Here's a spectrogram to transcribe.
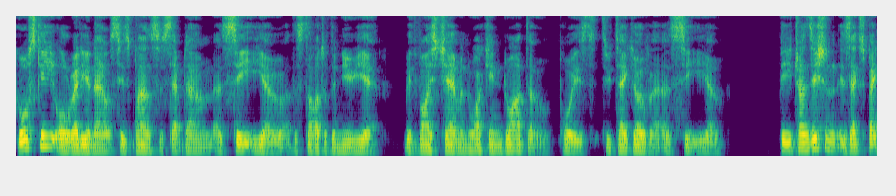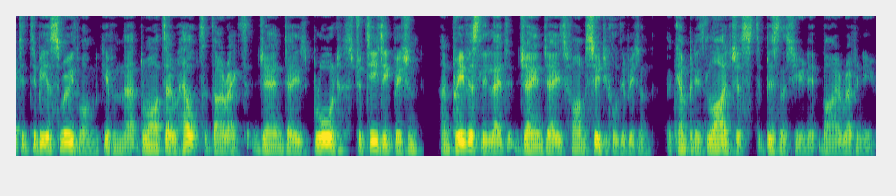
Gorsky already announced his plans to step down as CEO at the start of the new year, with Vice Chairman Joaquin Duato poised to take over as CEO. The transition is expected to be a smooth one, given that Duato helped direct J&J's broad strategic vision and previously led J&J's pharmaceutical division, the company's largest business unit by revenue.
